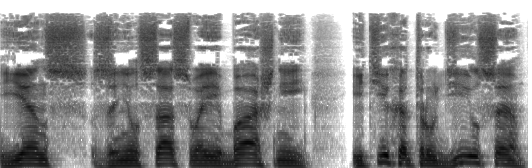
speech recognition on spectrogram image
Йенс занялся своей башней и тихо трудился,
